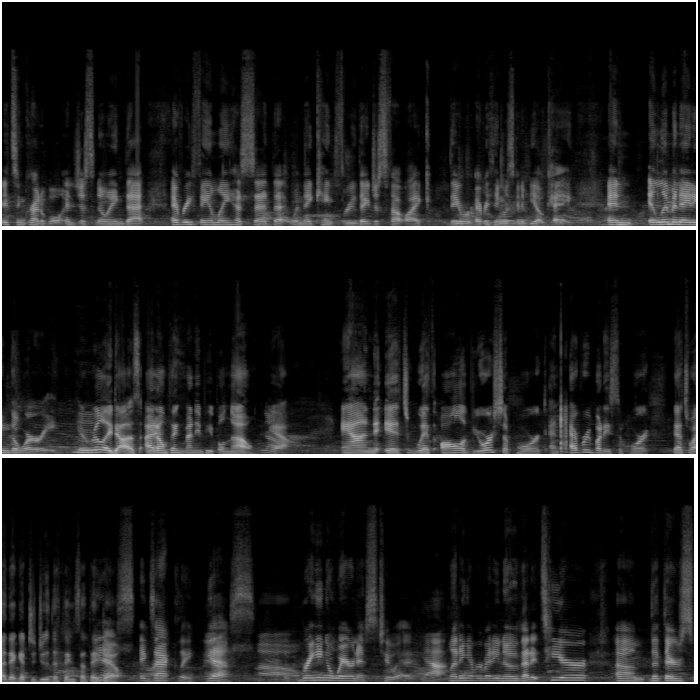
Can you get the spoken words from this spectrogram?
it's incredible and just knowing that every family has said that when they came through they just felt like they were everything was going to be okay. And eliminating the worry. It really does. I don't think many people know. No. Yeah. And it's with all of your support and everybody's support, that's why they get to do the things that they do. yes, do. Exactly. Yeah. Yes. Oh. Bringing awareness to it. Yeah. letting everybody know that it's here, um, that there's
